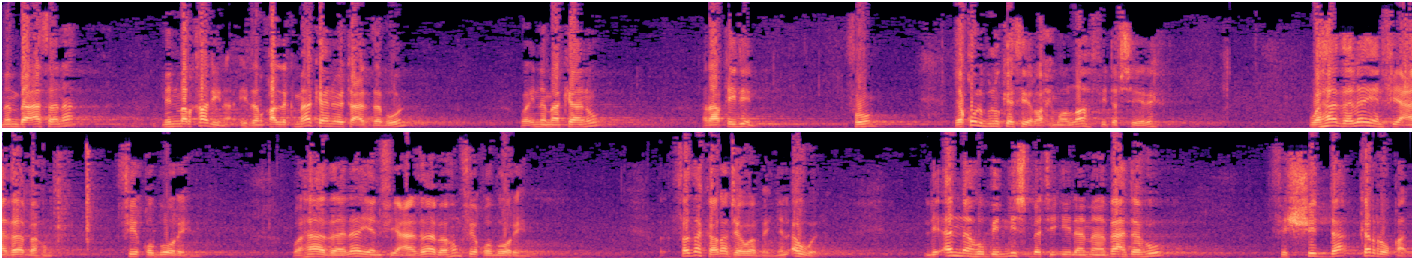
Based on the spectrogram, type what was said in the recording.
من بعثنا من مرقدنا. إذا قال لك ما كانوا يتعذبون وإنما كانوا راقدين. فهم يقول ابن كثير رحمه الله في تفسيره وهذا لا ينفي عذابهم في قبورهم. وهذا لا ينفي عذابهم في قبورهم. فذكر جوابين. الأول لأنه بالنسبة إلى ما بعده في الشدة كالرقاد.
